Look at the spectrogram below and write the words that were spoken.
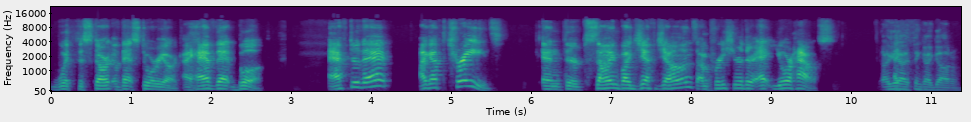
with the start of that story arc. I have that book. After that, I got the trades, and they're signed by Geoff Johns. I'm pretty sure they're at your house. Yeah i think i got them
